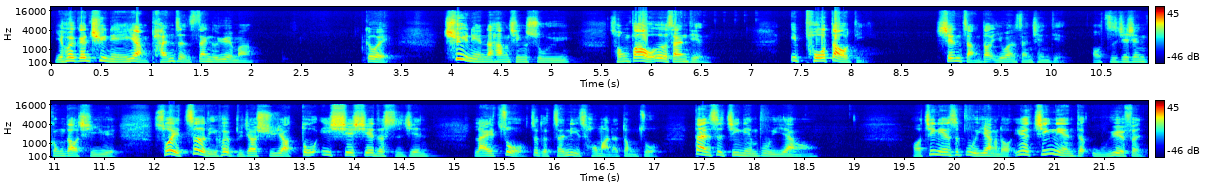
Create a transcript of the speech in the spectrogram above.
也会跟去年一样盘整三个月吗？各位，去年的行情属于从八五二三点一波到底，先涨到一万三千点，哦，直接先攻到七月，所以这里会比较需要多一些些的时间来做这个整理筹码的动作。但是今年不一样哦，哦，今年是不一样的哦，因为今年的五月份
